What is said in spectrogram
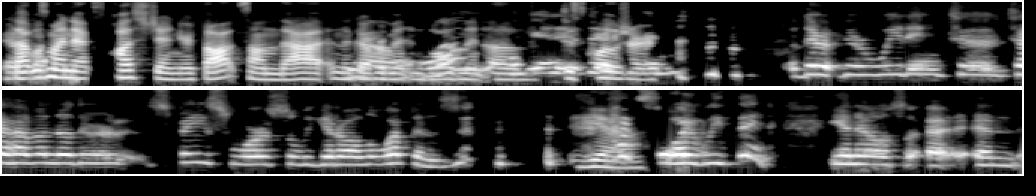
And that was my next question. Your thoughts on that and the government involvement I of mean, they- disclosure? They're they're waiting to to have another space war so we get all the weapons Yeah. That's the way we think, you know. So, uh, and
